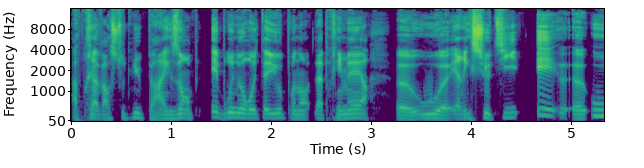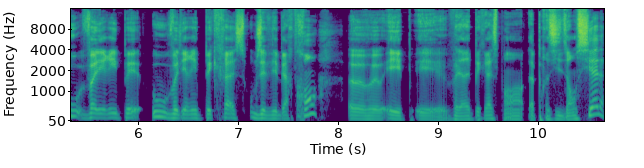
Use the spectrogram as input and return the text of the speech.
après avoir soutenu par exemple et Bruno Retailleau pendant la primaire, euh, ou euh, Éric Ciotti, euh, ou, Valérie ou Pécresse, ou Xavier Bertrand, et, Valérie Pécresse pendant la présidentielle,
